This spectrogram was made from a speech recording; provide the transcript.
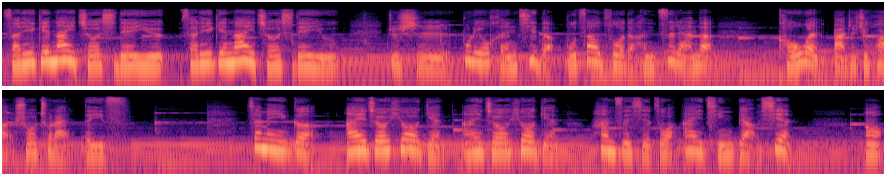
sari g a n a i chou shite you，sari g a n a i chou shite you，就是不留痕迹的、不造作的、很自然的口吻把这句话说出来的意思。下面一个 aijo higen，aijo higen，汉字写作爱情表现。啊，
